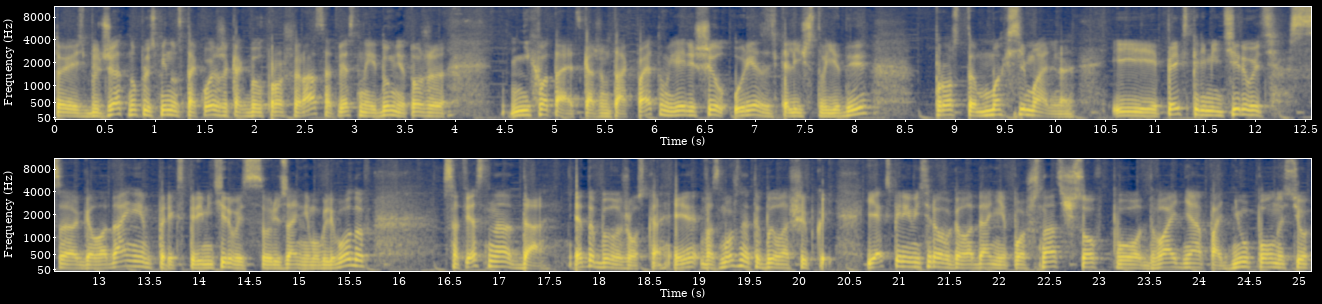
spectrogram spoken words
То есть бюджет, ну, плюс-минус такой же, как был в прошлый раз, соответственно, еду мне тоже не хватает, скажем так. Поэтому я решил урезать количество еды, просто максимально. И поэкспериментировать с голоданием, поэкспериментировать с урезанием углеводов – Соответственно, да, это было жестко, и, возможно, это было ошибкой. Я экспериментировал голодание по 16 часов, по 2 дня, по дню полностью.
